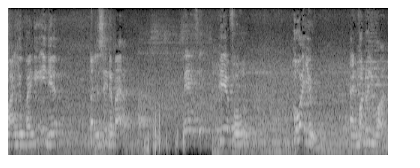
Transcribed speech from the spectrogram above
Why are you begging, idiot? Don't you see the bag? Where is it? Here, fool. Who are you? And what do you want?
